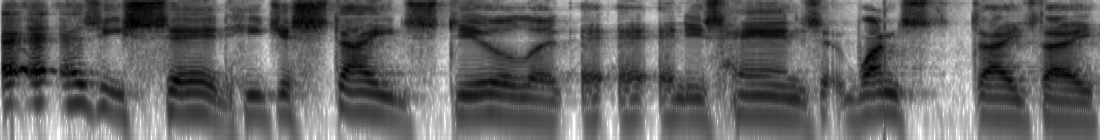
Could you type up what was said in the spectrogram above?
as he said, he just stayed still, and, and his hands. At one stage, they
